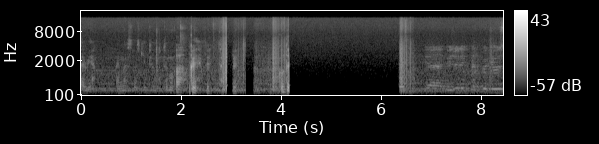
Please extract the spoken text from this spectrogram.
Area. I must ask you to, to move. Ah, okay. okay. okay. Conti- yeah, usually people use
